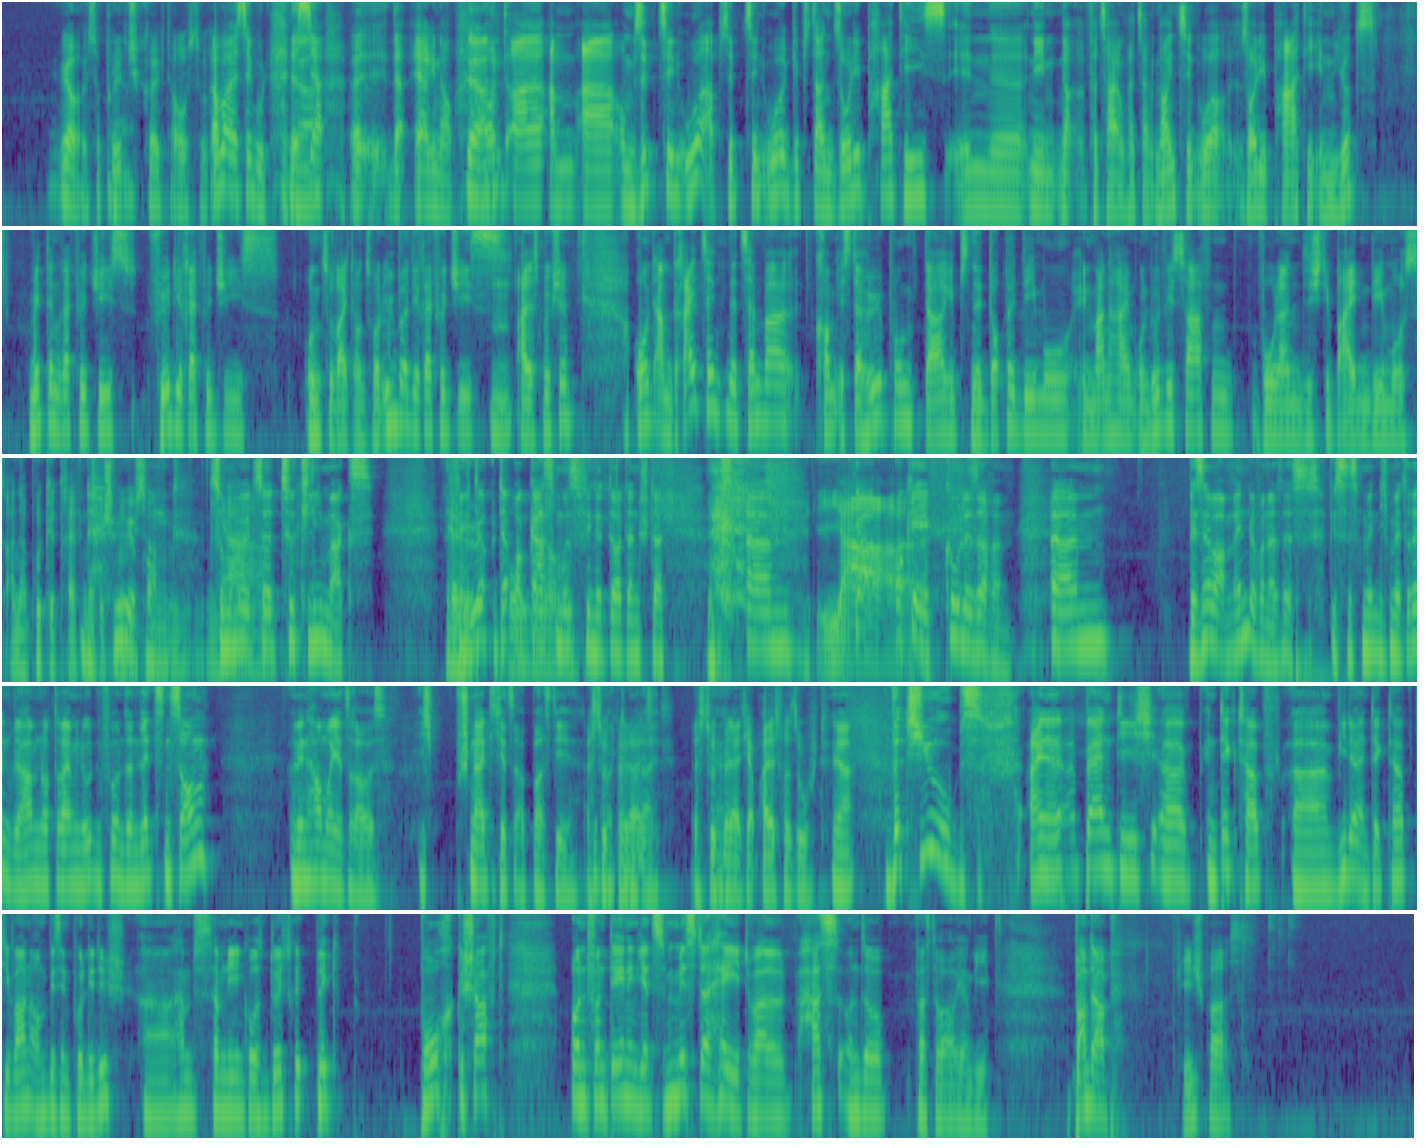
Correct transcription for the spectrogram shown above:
ja, ist der politisch korrekte Ausdruck. Aber ist ja gut. Das ist ja, Ja. äh, da, ja genau. Ja. Und äh, am, äh, um 17 Uhr, ab 17 Uhr gibt es dann Soli-Partys in, äh, nee, no, Verzeihung, Verzeihung, 19 Uhr Soli-Party in Jutz mit den Refugees, für die Refugees und so weiter und so fort, über die Refugees, Mhm. alles Mögliche. Und am 13. Dezember kommt, ist der Höhepunkt, da gibt es eine Doppeldemo in Mannheim und Ludwigshafen, wo dann sich die beiden Demos an der Brücke treffen. Der Höhepunkt. Zum ja, zur, zur Klimax. Der der, der Orgasmus genau. findet dort dann statt. ähm, ja, ja, okay, coole Sache. Ähm, wir sind aber am Ende von das. Es ist nicht mehr drin. Wir haben noch drei Minuten für unseren letzten Song und den hauen wir jetzt raus. Ich schneide dich jetzt ab, Basti. Es tut mir leid. Es tut Ja. mir leid, ich habe alles versucht. Ja. The Tubes, eine Band, die ich äh, entdeckt habe, äh, wiederentdeckt habe. Die waren auch ein bisschen politisch, äh, haben nie den großen Durchblick, Bruch geschafft. Und von denen jetzt Mr. Hate, weil Hass und so passt doch auch irgendwie. Band ab. Viel Spaß.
